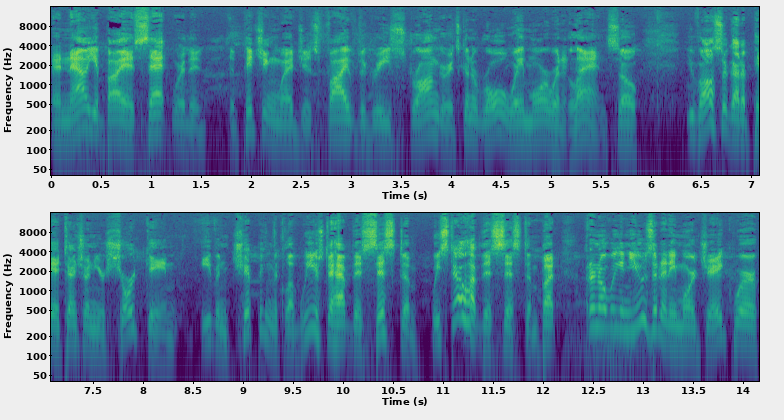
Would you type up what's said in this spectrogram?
and now you buy a set where the, the pitching wedge is five degrees stronger, it's going to roll way more when it lands. So you've also got to pay attention on your short game, even chipping the club. We used to have this system. We still have this system, but I don't know if we can use it anymore, Jake, where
